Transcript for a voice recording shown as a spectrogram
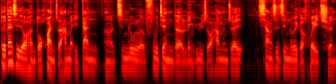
对，但其实有很多患者，他们一旦呃进入了复健的领域之后，他们就会。像是进入一个回圈，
